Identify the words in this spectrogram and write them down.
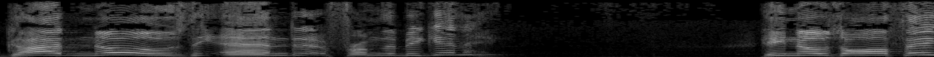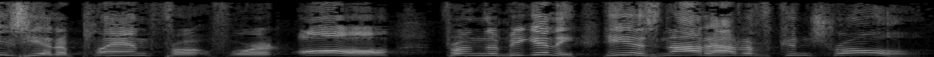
God knows the end from the beginning. He knows all things. He had a plan for, for it all from the beginning. He is not out of control.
